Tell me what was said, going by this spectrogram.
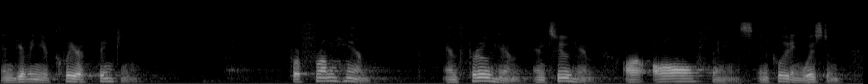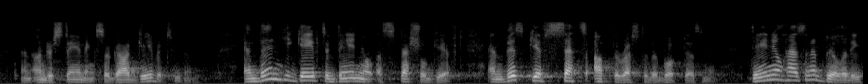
and giving you clear thinking. For from Him and through Him and to Him are all things, including wisdom and understanding. So God gave it to them. And then He gave to Daniel a special gift. And this gift sets up the rest of the book, doesn't it? Daniel has an ability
